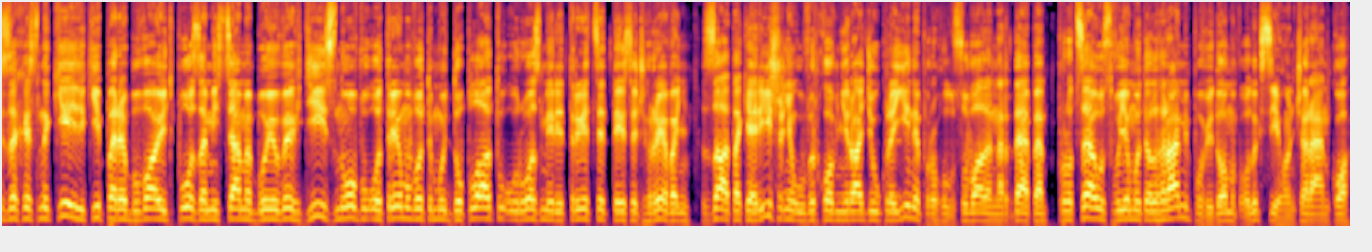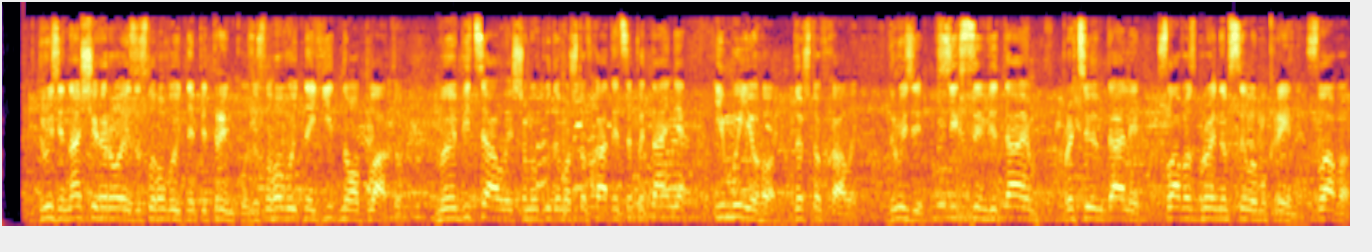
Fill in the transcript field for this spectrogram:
захисники, які перебувають поза місцями бойових дій, знову отримуватимуть доплату у розмірі 30 тисяч гривень. За таке рішення у Верховній Раді України проголосували нардепи. Про це у своєму телеграмі повідомив Олексій Гончаренко. Друзі, наші герої заслуговують на підтримку, заслуговують на гідну оплату. Ми обіцяли, що ми будемо штовхати це питання, і ми його доштовхали. Друзі, всіх з цим вітаємо. Працюємо далі. Слава Збройним силам України! Слава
